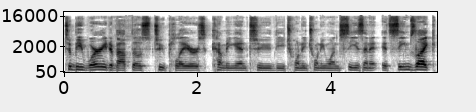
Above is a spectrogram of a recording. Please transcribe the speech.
to be worried about those two players coming into the 2021 season. It, it seems like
